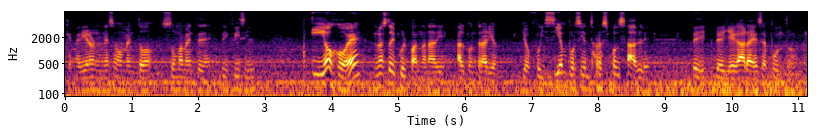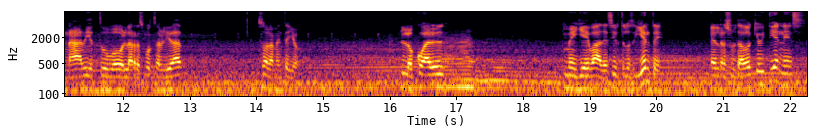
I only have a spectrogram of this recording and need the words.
que me dieron en ese momento sumamente difícil y ojo, ¿eh? No estoy culpando a nadie, al contrario, yo fui 100% responsable de, llegar a ese punto. Nadie tuvo la responsabilidad, solamente yo. Lo cual me lleva a decirte lo siguiente, el resultado que hoy tienes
